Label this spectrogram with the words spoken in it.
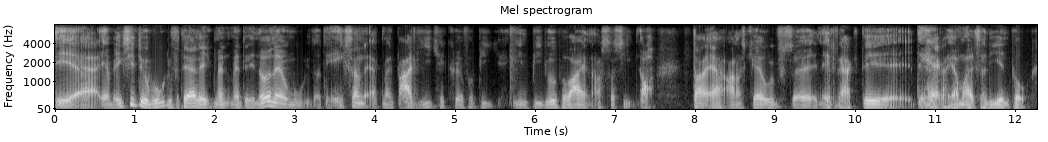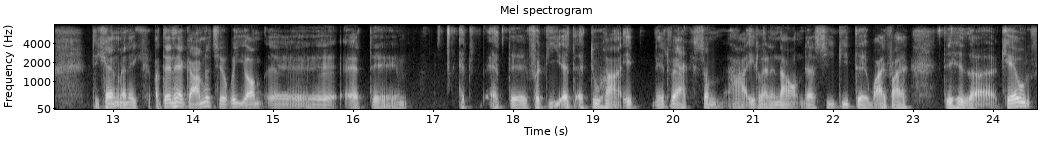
det er, jeg vil ikke sige, at det er umuligt, for det er det ikke, men, men det er noget nær umuligt, og det er ikke sådan, at man bare lige kan køre forbi i en bil ude på vejen, og så sige, nå, der er Anders Kjær Ulfs øh, netværk, det, øh, det hacker jeg mig altså lige ind på. Det kan man ikke. Og den her gamle teori om, øh, at, øh, at, at øh, fordi at, at du har et netværk, som har et eller andet navn, lad os sige dit øh, wifi, det hedder Kærulf,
